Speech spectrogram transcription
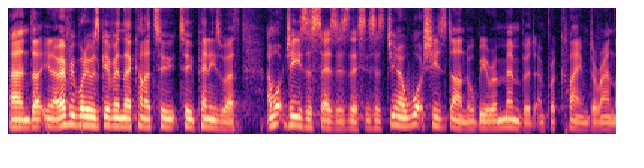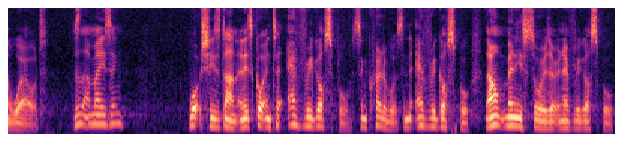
and uh, you know, everybody was given their kind of two two pennies worth. And what Jesus says is this: He says, "Do you know what she's done will be remembered and proclaimed around the world." Isn't that amazing? What she's done. And it's got into every gospel. It's incredible. It's in every gospel. There aren't many stories that are in every gospel.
